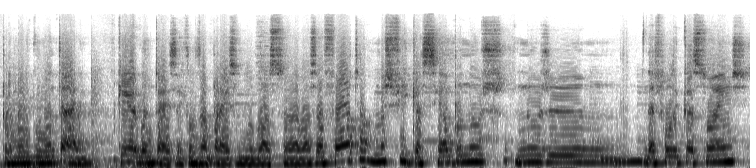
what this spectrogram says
Primeiro comentário. O que é que acontece? É que eles aparecem no vosso, na vossa foto, mas fica sempre nos, nos, nas publicações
